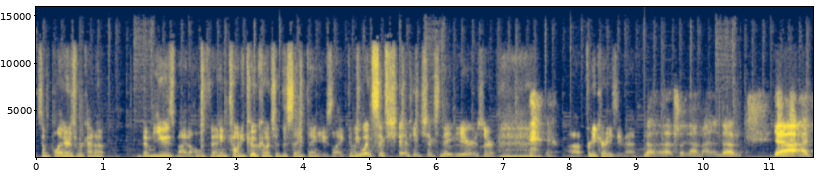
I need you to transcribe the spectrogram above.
some players were kind of bemused by the whole thing. Toni Kukoc did the same thing. He was like, "Did we win six championships in eight years?" Or uh, pretty crazy, man. No, absolutely that man. And um, yeah, I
